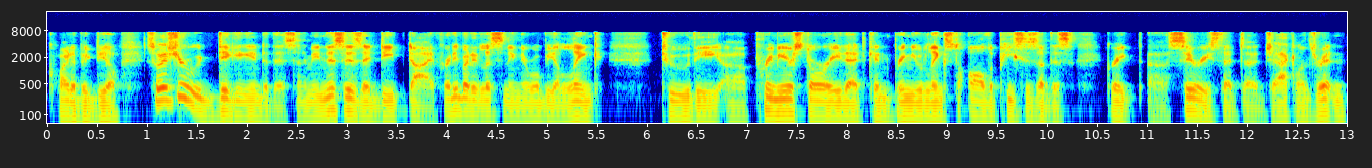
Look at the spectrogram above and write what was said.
quite a big deal. So as you're digging into this, and I mean, this is a deep dive. For anybody listening, there will be a link to the uh, premiere story that can bring you links to all the pieces of this great uh, series that uh, Jacqueline's written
